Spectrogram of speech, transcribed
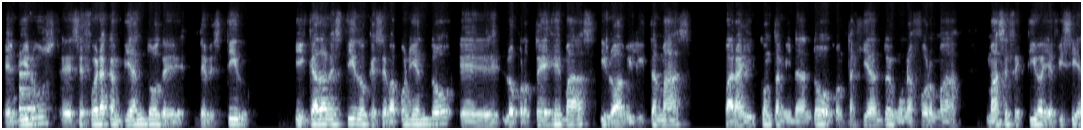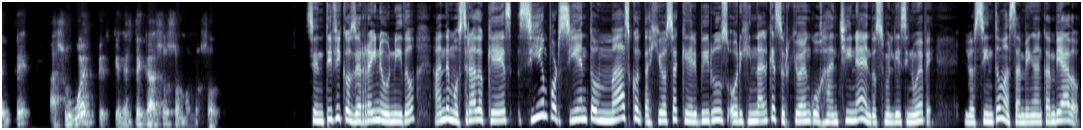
el virus eh, se fuera cambiando de, vestido y cada vestido que se va poniendo eh, lo protege más y lo habilita más para ir contaminando o contagiando en una forma más efectiva y eficiente a su huésped, que en este caso somos nosotros. Científicos de Reino Unido han demostrado que es 100% más contagiosa que el virus original que surgió en Wuhan, China, en 2019. Los síntomas también han cambiado.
